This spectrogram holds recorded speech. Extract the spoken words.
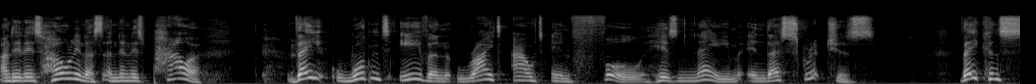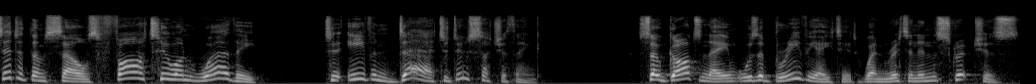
and in his holiness and in his power. They wouldn't even write out in full his name in their scriptures. They considered themselves far too unworthy to even dare to do such a thing. So God's name was abbreviated when written in the scriptures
